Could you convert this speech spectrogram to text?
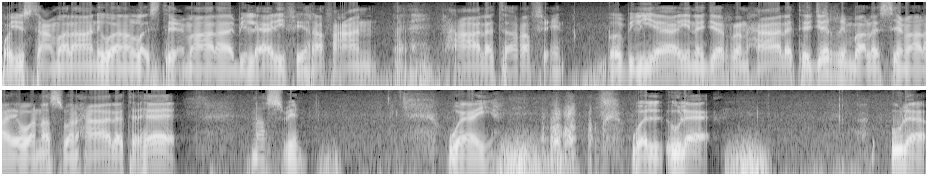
wayustacmalaani waana la isticmaalaa bilalifi rafcan xaalata rafcin wabilyaa'ina jaran xaalata jarin baa la isticmaalaya wa nasban xaalata hee nasbin waaya wlulaa ulaa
